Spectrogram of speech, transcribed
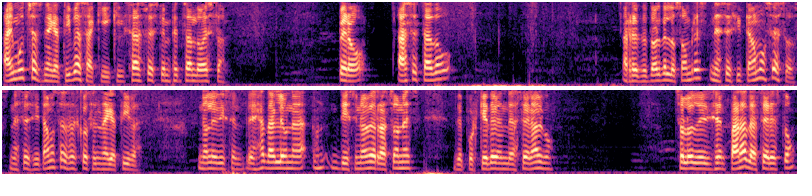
Hay muchas negativas aquí, quizás estén pensando esto. Pero, ¿has estado alrededor de los hombres? Necesitamos esos, necesitamos esas cosas negativas no le dicen, deja darle una 19 razones de por qué deben de hacer algo. Solo le dicen, para de hacer esto.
